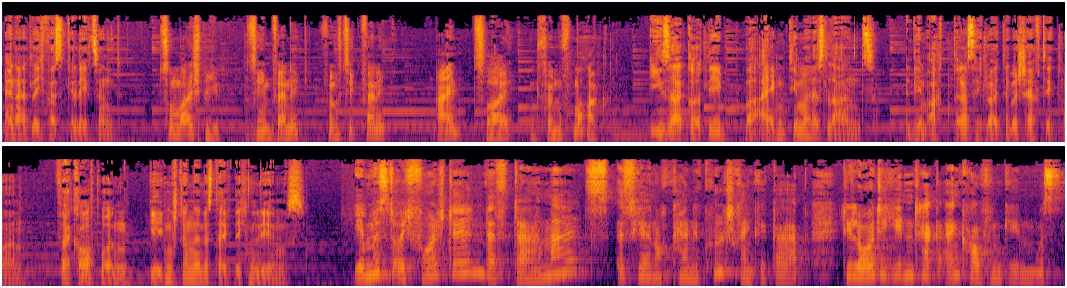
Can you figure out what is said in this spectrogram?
einheitlich festgelegt sind. Zum Beispiel 10 Pfennig, 50 Pfennig, 1, 2 und 5 Mark. Isaac Gottlieb war Eigentümer des Ladens, in dem 38 Leute beschäftigt waren. Verkauft wurden Gegenstände des täglichen Lebens. Ihr müsst euch vorstellen, dass damals es ja noch keine Kühlschränke gab, die Leute jeden Tag einkaufen gehen mussten.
